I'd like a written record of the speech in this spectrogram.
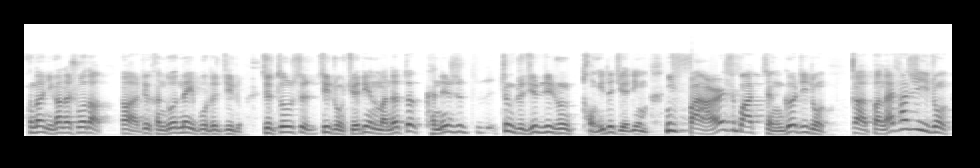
碰到你刚才说到啊，这很多内部的这种这都是这种决定的嘛，那这肯定是政治局的这种统一的决定嘛，你反而是把整个这种啊本来它是一种。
